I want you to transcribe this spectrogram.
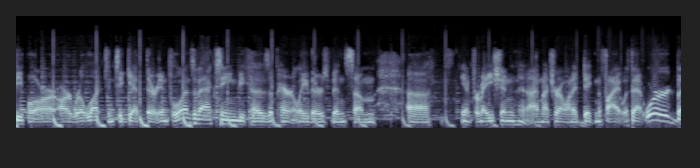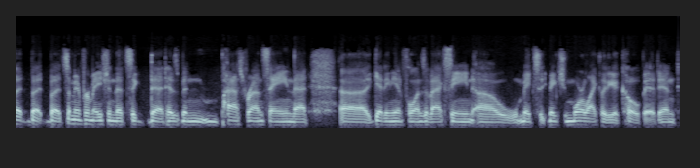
people are, are reluctant to get their influenza vaccine because apparently there's been some uh, information. I'm not sure I want to dignify it with that word, but but but some information that's that has been passed around saying that uh, getting the influenza vaccine uh, makes it makes you more likely to get COVID. And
